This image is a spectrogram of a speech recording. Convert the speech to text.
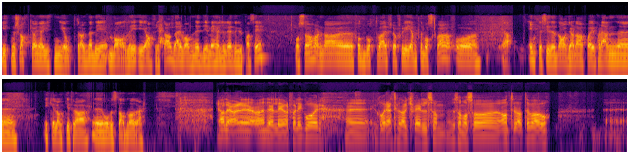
gitt en slakke, han har gitt en nye oppdrag nedi Mali i Afrika. Der var han nedi med hele ledergruppa si. Og så har han da fått godt vær for å fly hjem til Moskva, og ja, endte sine dager da på ei plen ikke langt ifra eh, hovedstaden, var det vel? Ja, det er en del, i hvert fall i går, eh, går ettermiddag kveld, som, som også antyda at det var jo eh,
